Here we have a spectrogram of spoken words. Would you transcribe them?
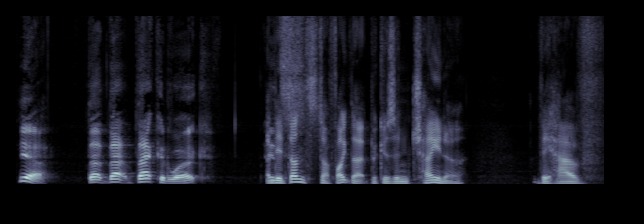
Yeah, that that that could work. And they've done stuff like that because in China, they have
